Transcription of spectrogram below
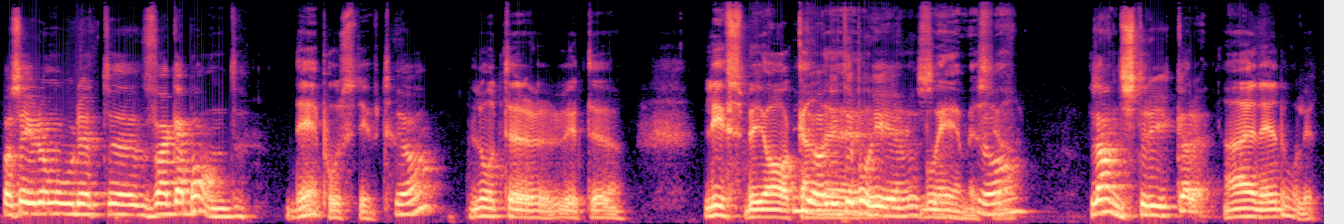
Vad säger du om ordet eh, vagabond? det är positivt. Ja, Låter lite livsbejakande. ja lite bohemiskt. bohemiskt, ja. Landstrykare, Nej, det är dåligt.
